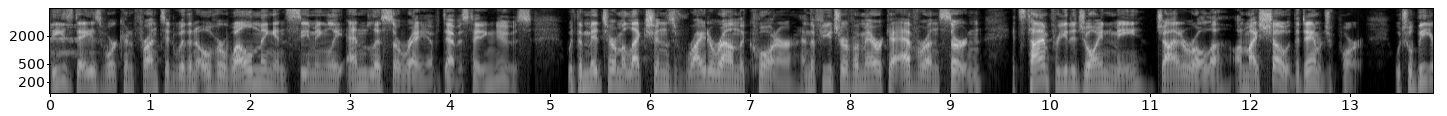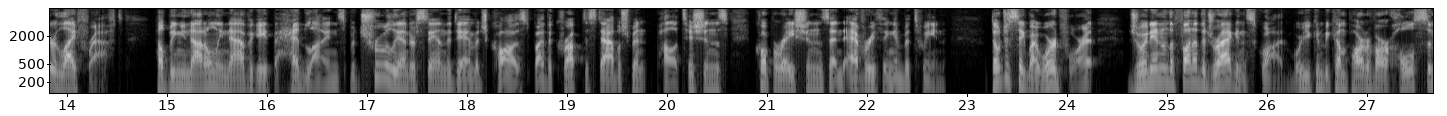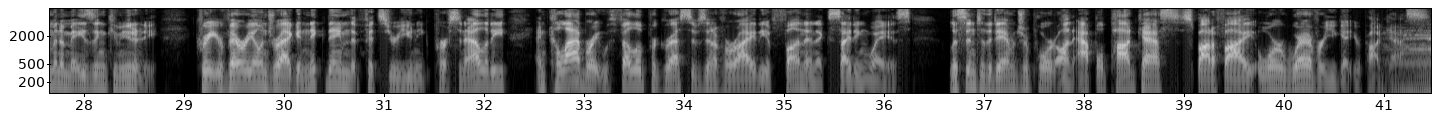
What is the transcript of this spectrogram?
These days, we're confronted with an overwhelming and seemingly endless array of devastating news. With the midterm elections right around the corner and the future of America ever uncertain, it's time for you to join me, John Iadarola, on my show, The Damage Report, which will be your life raft, helping you not only navigate the headlines, but truly understand the damage caused by the corrupt establishment, politicians, corporations, and everything in between. Don't just take my word for it. Join in on the fun of the Dragon Squad, where you can become part of our wholesome and amazing community. Create your very own dragon nickname that fits your unique personality, and collaborate with fellow progressives in a variety of fun and exciting ways. Listen to the Damage Report on Apple Podcasts, Spotify, or wherever you get your podcasts.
